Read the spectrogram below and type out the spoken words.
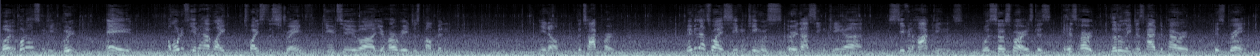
What what else would you? Would, hey, I wonder if you'd have like twice the strength due to uh, your heart rate just pumping. You know the top part. Maybe that's why Stephen King was, or not Stephen King, uh, Stephen Hawkins was so smart. Is because his heart literally just had to power his brain.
